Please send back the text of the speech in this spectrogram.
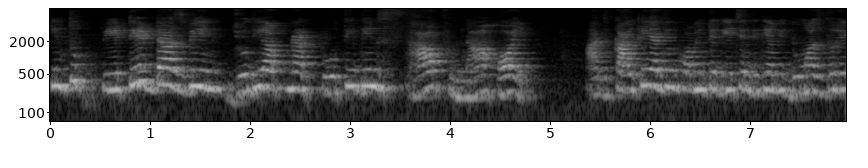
কিন্তু পেটের ডাস্টবিন যদি আপনার প্রতিদিন সাফ না হয়, আজ কালকেই একজন কমেন্টে দিয়েছেন, দিদি, আমি দু মাস ধরে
